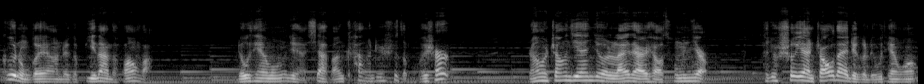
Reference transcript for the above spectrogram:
各种各样这个避难的方法。刘天翁就想下凡看看这是怎么回事儿。然后张坚就来点小聪明劲儿，他就设宴招待这个刘天翁。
